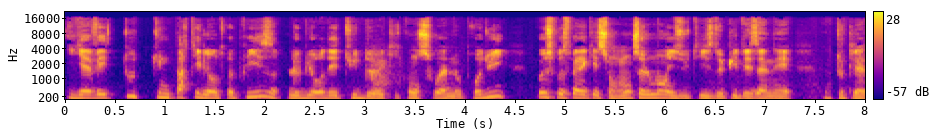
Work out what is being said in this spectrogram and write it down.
il y avait toute une partie de l'entreprise, le bureau d'études qui conçoit nos produits, eux se posent pas la question. Non seulement ils utilisent depuis des années toute la,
